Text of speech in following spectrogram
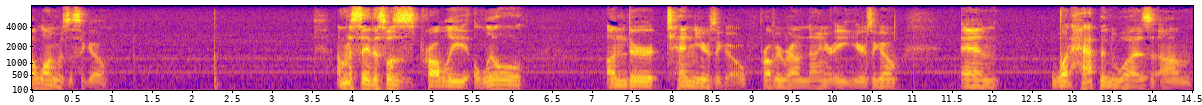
how long was this ago? I'm gonna say this was probably a little under 10 years ago, probably around 9 or 8 years ago. And what happened was, um,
